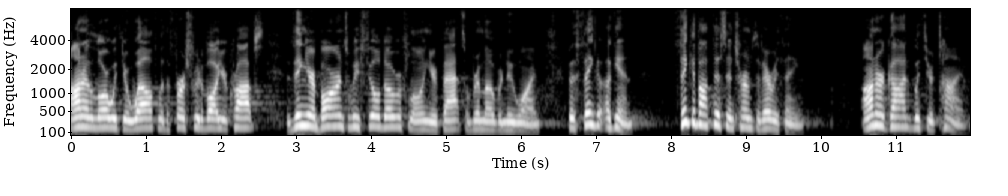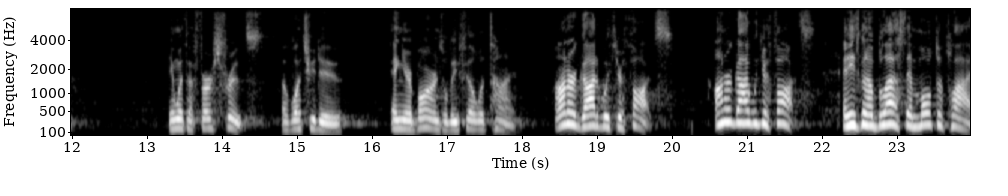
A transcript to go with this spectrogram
Honor the Lord with your wealth, with the first fruit of all your crops. Then your barns will be filled overflowing, your vats will brim over new wine. But think again, think about this in terms of everything. Honor God with your time and with the first fruits of what you do, and your barns will be filled with time. Honor God with your thoughts. Honor God with your thoughts. And He's going to bless and multiply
